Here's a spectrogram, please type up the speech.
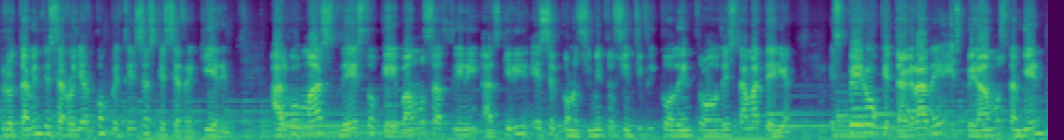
pero también desarrollar competencias que se requieren. Algo más de esto que vamos a adquirir, es el conocimiento científico dentro de esta materia. Espero que te agrade, esperamos también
